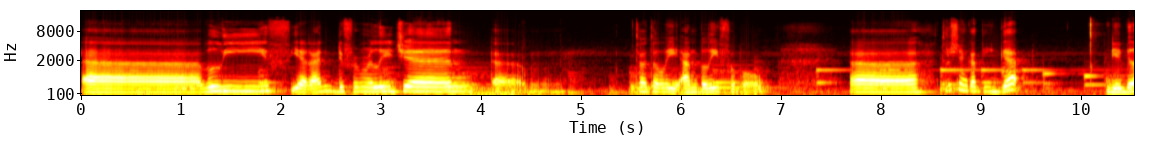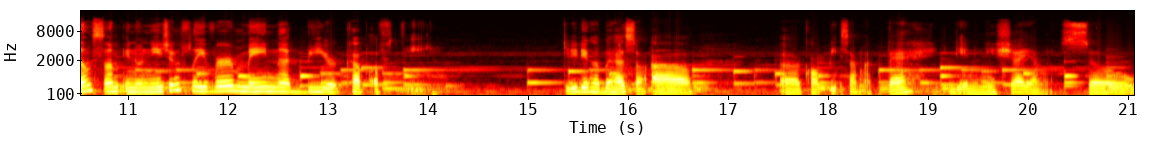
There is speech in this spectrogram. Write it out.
uh, belief ya kan different religion um, totally unbelievable uh, terus yang ketiga dia bilang some Indonesian flavor may not be your cup of tea. Jadi dia ngebahas soal uh, kopi sama teh di Indonesia yang so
